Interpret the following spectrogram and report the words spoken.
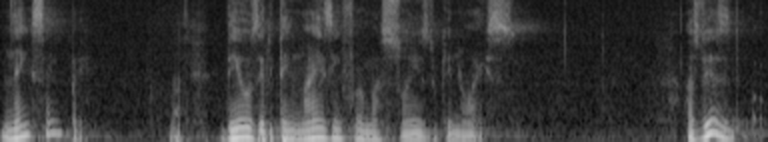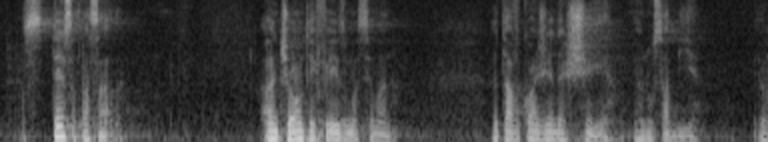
Nem sempre. Deus ele tem mais informações do que nós. Às vezes, terça passada, anteontem fez uma semana. Eu estava com a agenda cheia, eu não sabia. Eu,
